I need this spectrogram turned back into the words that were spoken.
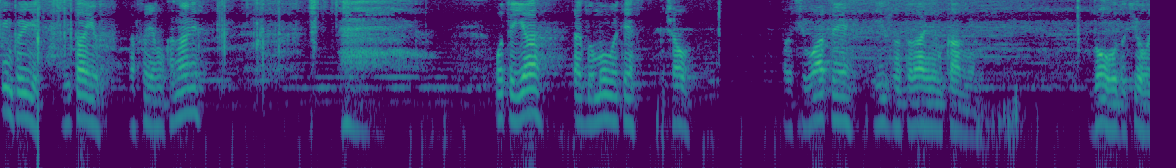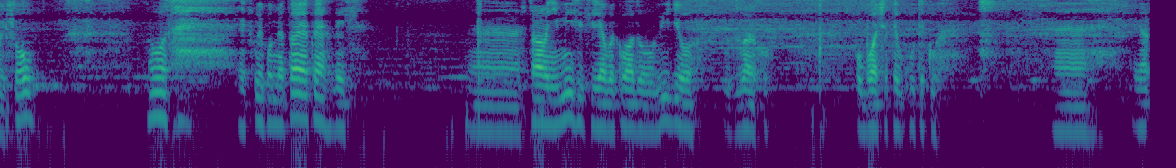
Всім привіт! Вітаю на своєму каналі. От і я, так би мовити, почав працювати із натуральним камнем. Довго до цього йшов. От, як ви пам'ятаєте, десь е, в травні місяці я викладував відео зверху, побачите в кутику. Е, я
